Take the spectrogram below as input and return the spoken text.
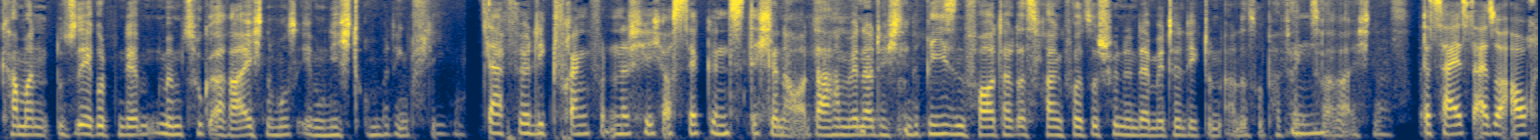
kann man sehr gut mit dem Zug erreichen und muss eben nicht unbedingt fliegen. Dafür liegt Frankfurt natürlich auch sehr günstig. Genau, da haben wir natürlich den Riesenvorteil, dass Frankfurt so schön in der Mitte liegt und alles so perfekt mhm. zu erreichen ist. Das heißt also auch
